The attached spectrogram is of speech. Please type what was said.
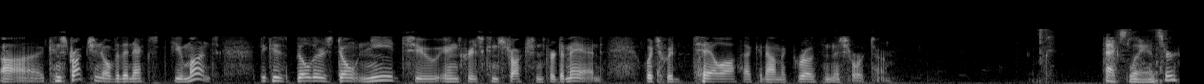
uh, construction over the next few months because builders don't need to increase construction for demand, which would tail off economic growth in the short term. Excellent answer.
